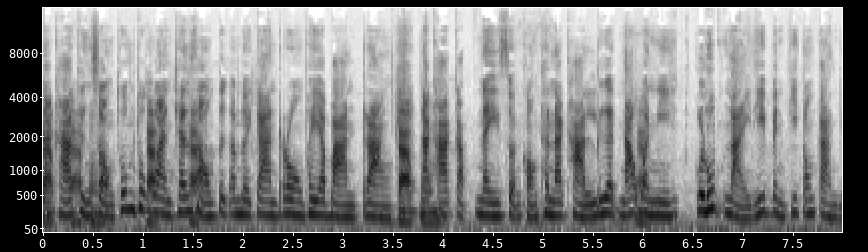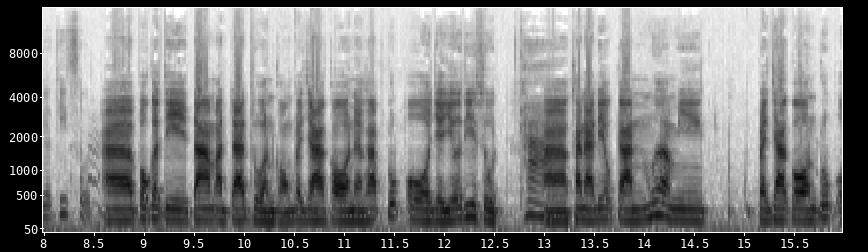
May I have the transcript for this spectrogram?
นะครัคะ บถึงครับสองทุ่มทุกครับวันชั้นครับสองตึกอำนวยการโรงพยาบาลตรังครับผมนะคะ กับในส่วนของธนาคารเลือดณครับ วันนี้กลุ่มไหนที่เป็นที่ต้องการเยอะที่สุดอ่าปกติตามอัตราส่วนของประชากรนะครับกรุ๊ปโอจะเยอะที่สุดค่ะ อ่าขณะเดียวกันเมื่อมีประชากรกรุ๊ปโอ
